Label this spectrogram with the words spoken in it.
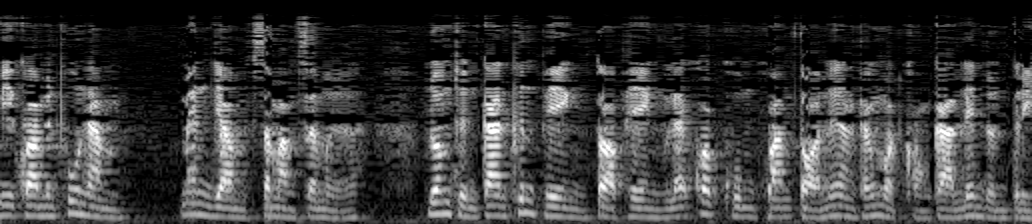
มีความเป็นผู้นำแม่นยำสม่ำเสมอ รวมถึงการขึ้นเพลงต่อเพลงและควบคุมความต่อเนื่องทั้งหมดของการเล่นดนตรี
